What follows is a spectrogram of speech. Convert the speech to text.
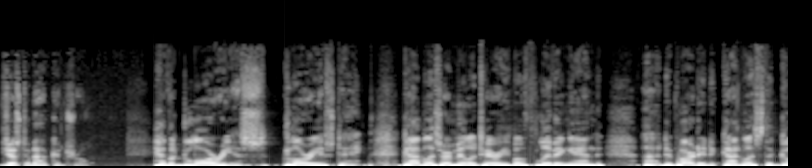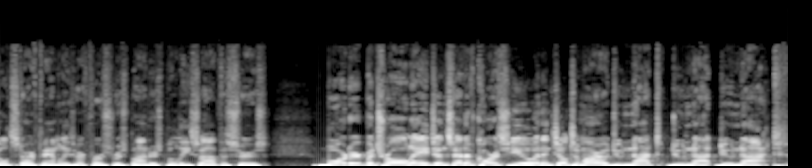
Just about control. Have a glorious, glorious day. God bless our military, both living and uh, departed. God bless the Gold Star families, our first responders, police officers, Border Patrol agents, and of course you. And until tomorrow, do not, do not, do not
